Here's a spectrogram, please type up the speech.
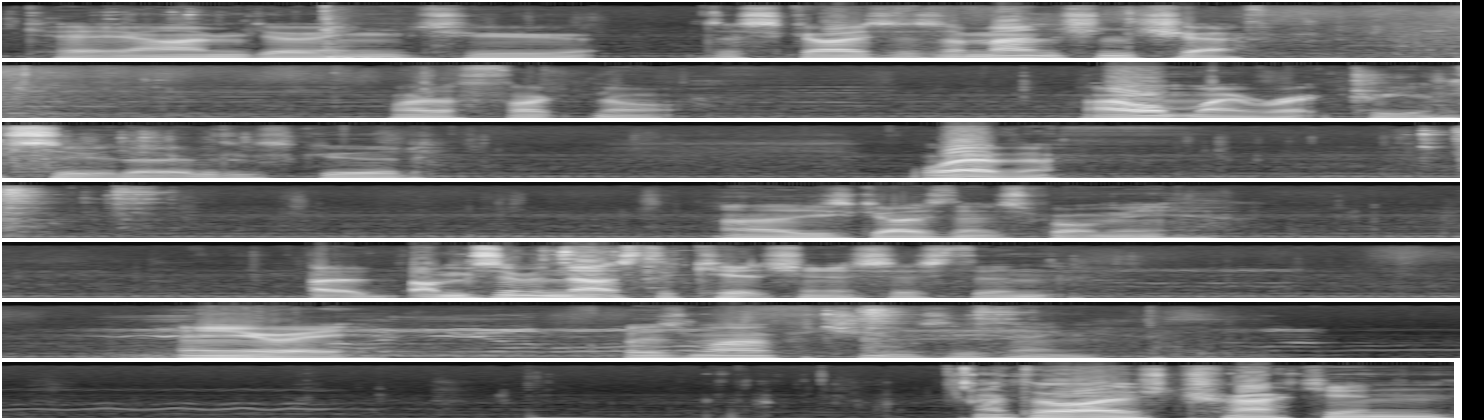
Okay, I'm going to disguise as a mansion chef. Why the fuck not? I want my Requiem suit though, it looks good. Whatever. Uh, these guys don't spot me. Uh, I'm assuming that's the kitchen assistant. Anyway, where's my opportunity thing? I thought I was tracking...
